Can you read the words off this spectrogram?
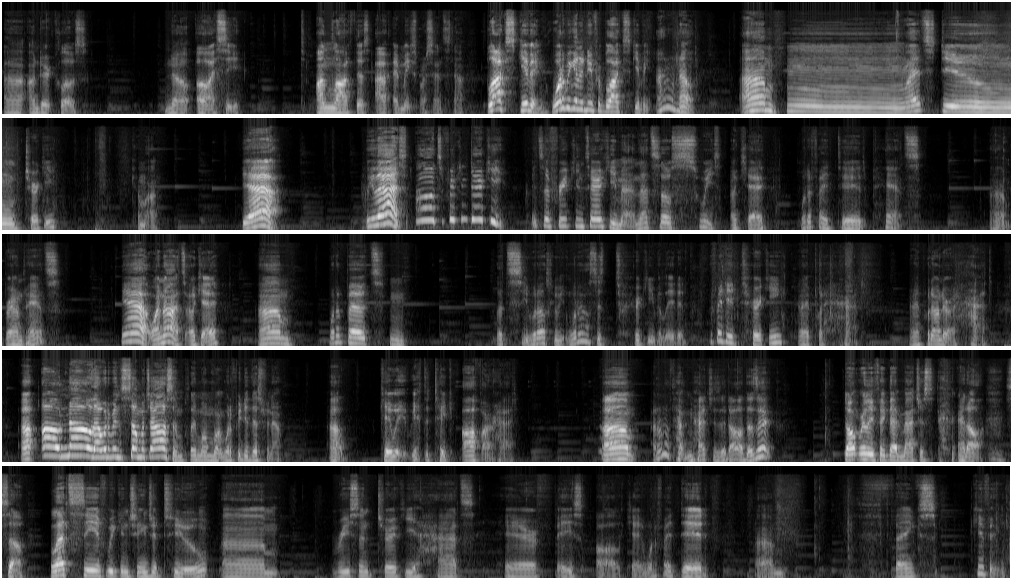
Uh, under close. No. Oh, I see. To unlock this, uh, it makes more sense now. Bloxgiving. What are we gonna do for Bloxgiving? I don't know. Um, hmm, let's do turkey. Come on. Yeah. Look at that. Oh, it's a freaking turkey. It's a freaking turkey, man. That's so sweet. Okay. What if I did pants? Um, brown pants? Yeah, why not? Okay. Um, what about, hmm. Let's see, what else could we, what else is turkey related? What if I did turkey and I put hat? And I put under a hat. Uh, oh no, that would have been so much awesome. Play one more. What if we did this for now? Oh, okay, wait, we have to take off our hat. Um, I don't know if that matches at all, does it? Don't really think that matches at all. So, let's see if we can change it to, um, recent turkey hats, hair, face, all. Okay, what if I did, um, Thanksgiving?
